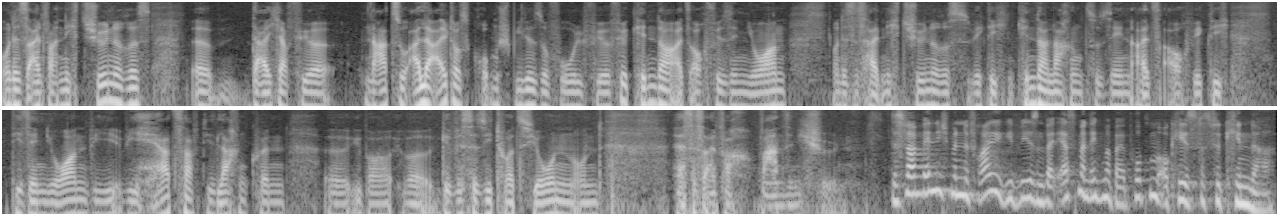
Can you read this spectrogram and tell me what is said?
und es ist einfach nichts Schöneres, äh, da ich ja für nahezu alle Altersgruppen spiele, sowohl für, für Kinder als auch für Senioren und es ist halt nichts Schöneres, wirklich ein Kinderlachen zu sehen, als auch wirklich die Senioren, wie, wie herzhaft die lachen können äh, über, über gewisse Situationen und es ist einfach wahnsinnig schön. Das war, mal eine Frage gewesen, weil erstmal denkt man bei Puppen, okay, ist das für Kinder.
